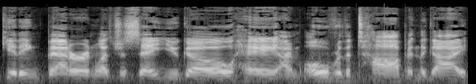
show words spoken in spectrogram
getting better, and let's just say you go, hey, I'm over the top, and the guy,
